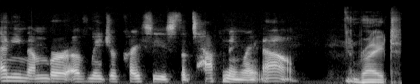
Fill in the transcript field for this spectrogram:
any number of major crises that's happening right now. Right.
